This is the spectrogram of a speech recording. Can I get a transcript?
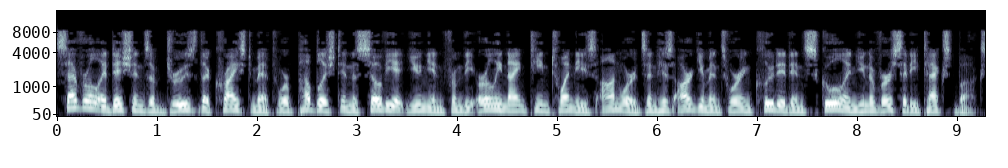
Several editions of Drews' The Christ myth were published in the Soviet Union from the early 1920s onwards and his arguments were included in school and university textbooks.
